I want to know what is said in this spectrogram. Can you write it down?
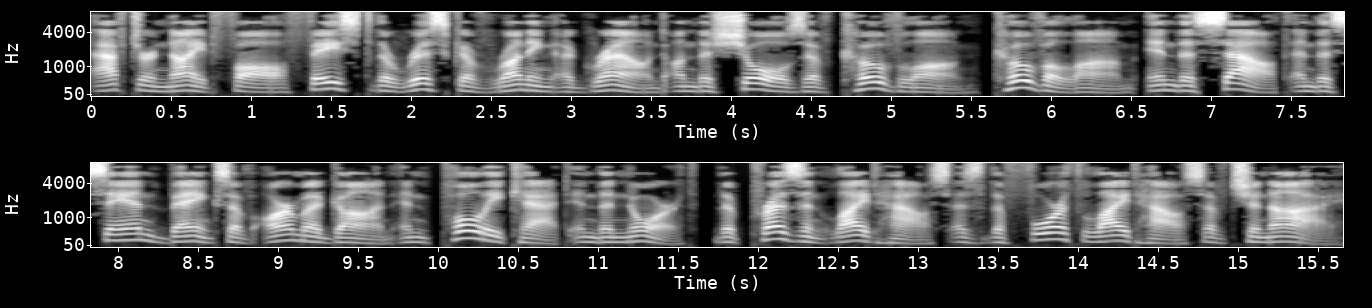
after nightfall faced the risk of running aground on the shoals of Kovalam in the south and the sand banks of Armagon and Pulicat in the north. The present lighthouse is the fourth lighthouse of Chennai.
